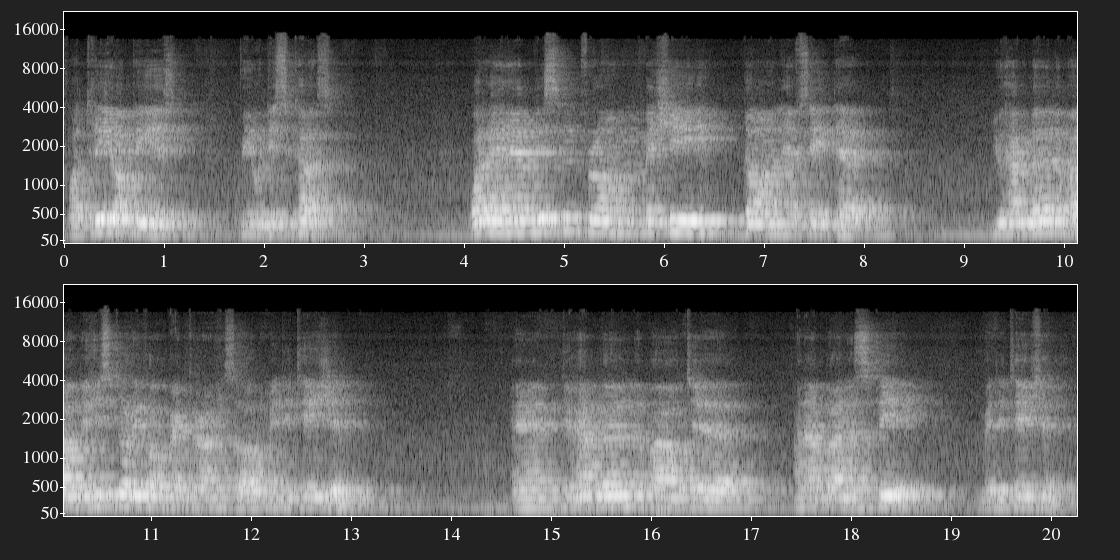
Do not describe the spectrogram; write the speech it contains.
For three of these, we will discuss. What I have listened from Meshi Don have said that you have learned about the historical backgrounds of meditation, and you have learned about uh, Anapanasati meditation.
